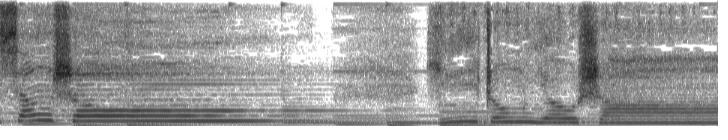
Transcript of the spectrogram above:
享受一种忧伤。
